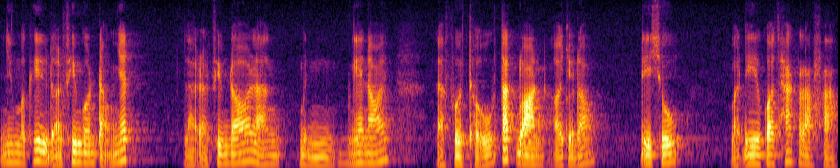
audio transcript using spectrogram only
Nhưng mà cái đoạn phim quan trọng nhất là đoạn phim đó là mình nghe nói là phượt thủ tách đoàn ở chỗ đó đi xuống và đi qua thác La Phào.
